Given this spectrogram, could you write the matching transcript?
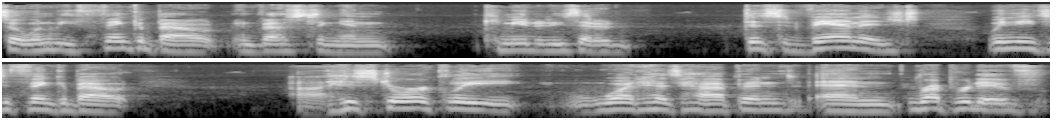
So when we think about investing in communities that are disadvantaged, we need to think about uh, historically what has happened and reparative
